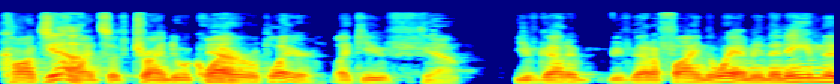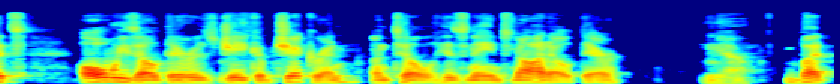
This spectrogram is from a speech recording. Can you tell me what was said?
consequence of trying to acquire a player. Like you've yeah, you've got to you've got to find the way. I mean, the name that's always out there is Jakob Chychrun until his name's not out there. yeah, But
